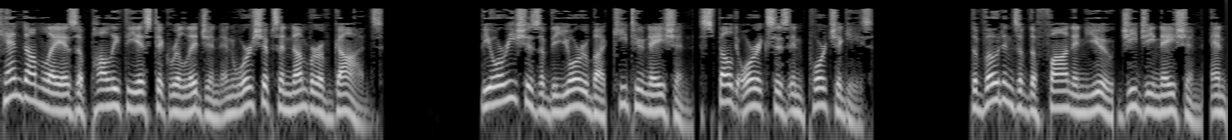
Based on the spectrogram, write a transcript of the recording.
Candomblé is a polytheistic religion and worships a number of gods. The Orishas of the Yoruba Kitu nation, spelled Orixas in Portuguese. The Voduns of the Fon and Yu Jeje nation, and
